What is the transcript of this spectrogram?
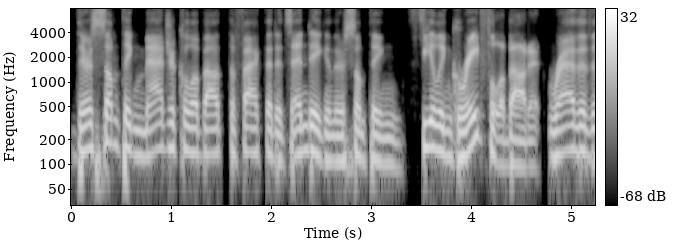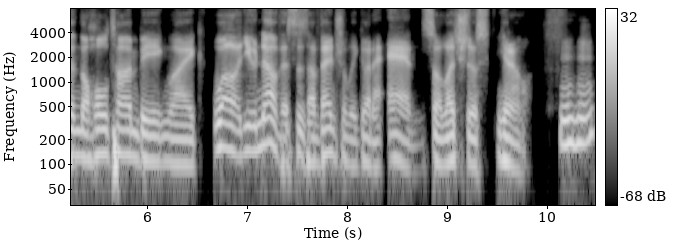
there's something magical about the fact that it's ending and there's something feeling grateful about it rather than the whole time being like well you know this is eventually going to end so let's just you know Mhm.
